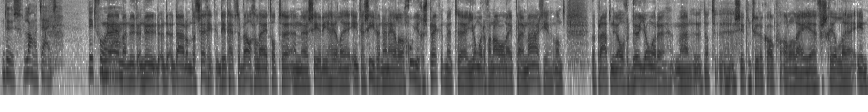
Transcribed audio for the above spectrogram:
dus, lange tijd dit. Nee, maar nu, nu, daarom dat zeg ik. Dit heeft er wel geleid tot uh, een uh, serie hele intensieve en hele goede gesprekken... met uh, jongeren van allerlei pluimage. Want we praten nu over de jongeren, maar dat zit natuurlijk ook allerlei verschillen in.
